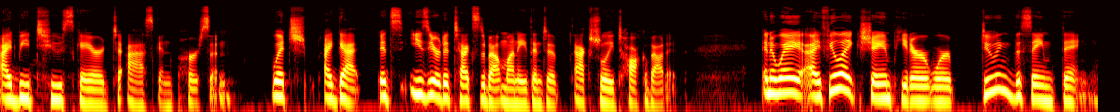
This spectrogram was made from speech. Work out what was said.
I'd be too scared to ask in person, which I get. It's easier to text about money than to actually talk about it. In a way, I feel like Shay and Peter were doing the same thing.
